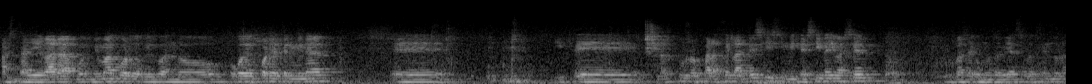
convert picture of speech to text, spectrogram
hasta llegar a... Bueno, yo me acuerdo que cuando, poco después de terminar, eh, hice los cursos para hacer la tesis y mi tesina iba a ser, que pasa como todavía estoy haciéndola,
